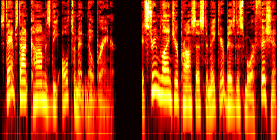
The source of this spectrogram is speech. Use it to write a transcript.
stamps.com is the ultimate no brainer. It streamlines your process to make your business more efficient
